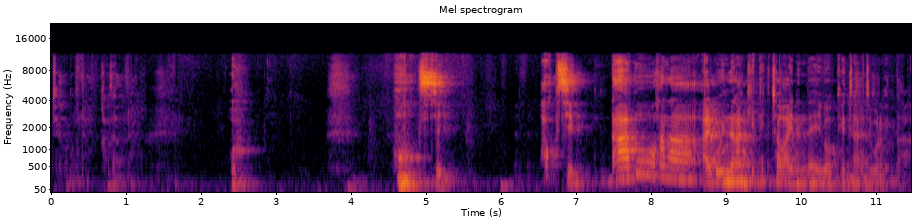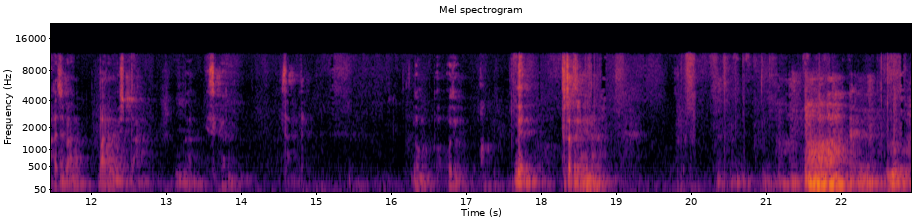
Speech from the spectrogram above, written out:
죄송합니다. 감사합니다. 오. 혹시 혹시 나도 하나 알고 있는 아키텍처가 있는데 이거 괜찮을지 모르겠다. 하지만 말해보고 싶다. 아, 있을까요? 감사합니다. 너 어디? 아, 네 부탁드립니다. 아, 아, 그 로-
